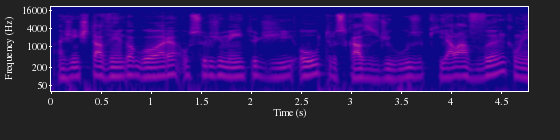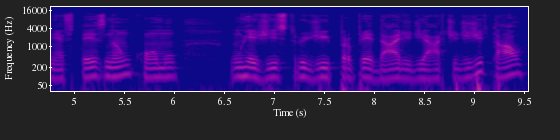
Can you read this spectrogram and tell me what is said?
a gente está vendo agora o surgimento de outros casos de uso que alavancam NFTs não como um registro de propriedade de arte digital,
